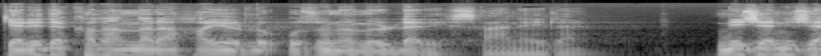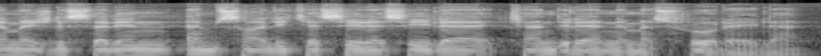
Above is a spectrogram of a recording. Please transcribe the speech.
Geride kalanlara hayırlı uzun ömürler ihsan eyle. Nice nice meclislerin emsali kesiresiyle kendilerini mesrur eyle.''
